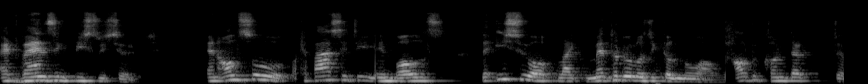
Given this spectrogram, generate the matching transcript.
advancing peace research. And also capacity involves the issue of like methodological know-how, how to conduct uh,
